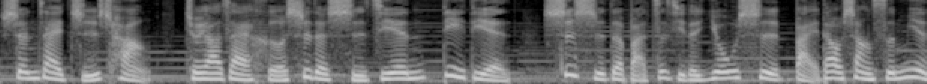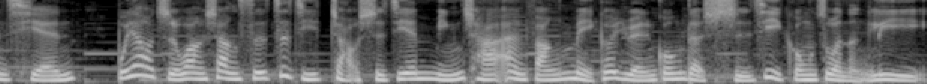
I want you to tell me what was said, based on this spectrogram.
身在职场，就要在合适的时间、地点，适时的把自己的优势摆到上司面前，不要指望上司自己找时间明察暗访每个员工的实际工作能力。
